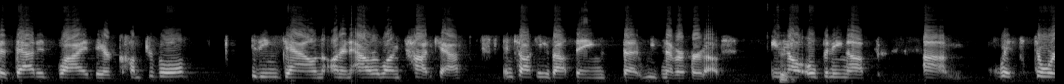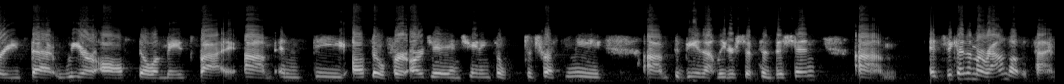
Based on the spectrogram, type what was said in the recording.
that that is why they're comfortable sitting down on an hour long podcast and talking about things that we've never heard of. You Sure. know, opening up um, with stories that we are all still amazed by. Um, and the also for RJ and Channing to, to trust me um, to be in that leadership position. Um, it's because I'm around all the time.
